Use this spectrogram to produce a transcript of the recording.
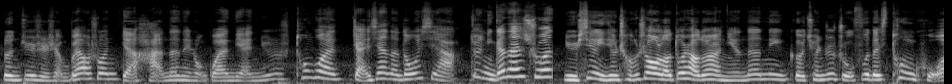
论据是什么？不要说你点韩的那种观点，你就是通过展现的东西啊。就你刚才说女性已经承受了多少多少年的那个全职主妇的痛苦，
